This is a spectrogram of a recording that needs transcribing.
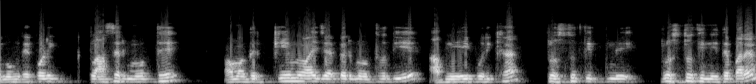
এবং রেকর্ডিং ক্লাসের মধ্যে আমাদের কেম ওয়াইজ অ্যাপের মধ্য দিয়ে আপনি এই পরীক্ষার প্রস্তুতি প্রস্তুতি নিতে পারেন।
